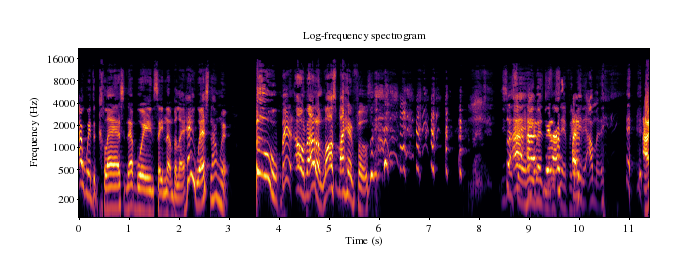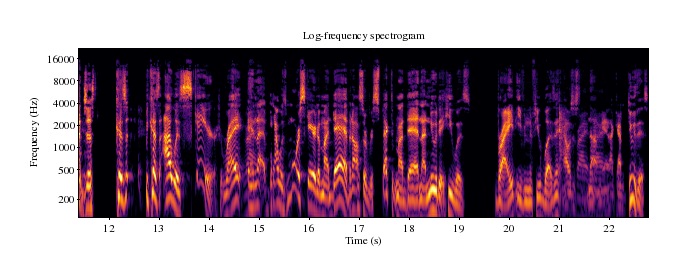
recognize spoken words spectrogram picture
I went to class and that boy didn't say nothing but like, hey, West," And I went, boom, man. Oh, no, I done lost my headphones. So I- said, I- hey, Wes, man, I- said, forget it. I'm a I just, cause, because I was scared, right? Right. And I, but I was more scared of my dad, but I also respected my dad and I knew that he was right, even if he wasn't. I was just Right, like, nah, right. man, I got to do this.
